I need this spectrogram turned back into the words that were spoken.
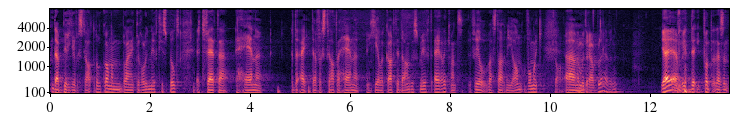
dat Birger Verstraeten er ook al een belangrijke rol in heeft gespeeld. Het feit dat Heine, de, dat Verstraeten Heine een gele kaart heeft aangesmeerd eigenlijk, want veel was daar niet aan, vond ik. Ja, um, moet eraf blijven, hè? Ja, ja ik, ik vond, dat, is een,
